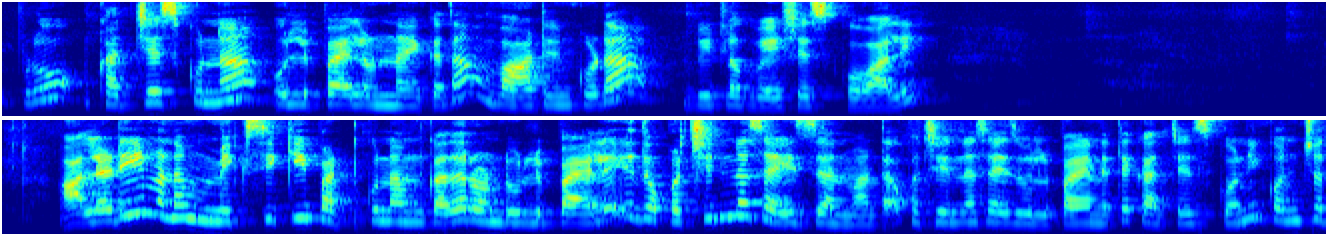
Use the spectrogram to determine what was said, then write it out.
ఇప్పుడు కట్ చేసుకున్న ఉల్లిపాయలు ఉన్నాయి కదా వాటిని కూడా వీటిలోకి వేసేసుకోవాలి. ఆల్రెడీ మనం మిక్సీకి పట్టుకున్నాం కదా రెండు ఉల్లిపాయలు. ఇది ఒక చిన్న సైజు అనమాట ఒక చిన్న సైజు ఉల్లిపాయని అయితే కట్ చేసుకొని కొంచెం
